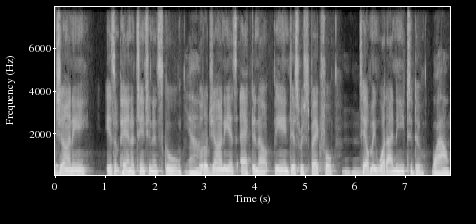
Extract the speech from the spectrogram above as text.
Johnny isn't paying attention in school. Yeah. Little Johnny is acting up, being disrespectful. Tell me what I need to do. Wow.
